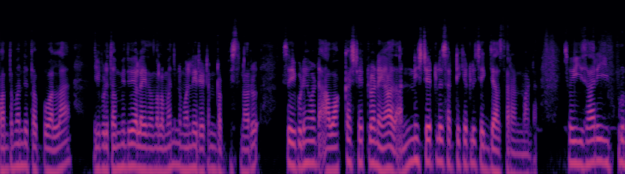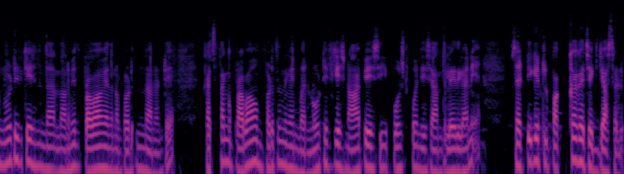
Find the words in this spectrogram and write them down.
కొంతమంది తప్పు వల్ల ఇప్పుడు తొమ్మిది వేల ఐదు వందల మందిని మళ్ళీ రిటర్న్ రప్పిస్తున్నారు. సో ఇప్పుడు ఏమంటే ఆ ఒక్క స్టేట్లోనే కాదు అన్ని స్టేట్లు సర్టిఫికెట్లు చెక్ చేస్తారనమాట సో ఈసారి ఇప్పుడు నోటిఫికేషన్ దాని దాని మీద ప్రభావం ఏదైనా పడుతుందనంటే ఖచ్చితంగా ప్రభావం పడుతుంది కానీ మరి నోటిఫికేషన్ ఆపేసి పోస్ట్ పోన్ చేసి అంత లేదు కానీ సర్టిఫికెట్లు పక్కాగా చెక్ చేస్తాడు.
